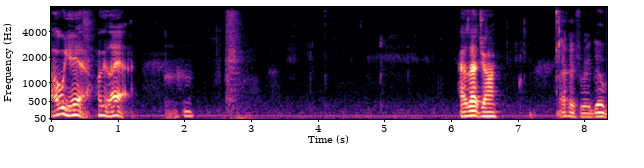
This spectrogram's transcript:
Oh yeah, look at that. How's that, John? That That is really good.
